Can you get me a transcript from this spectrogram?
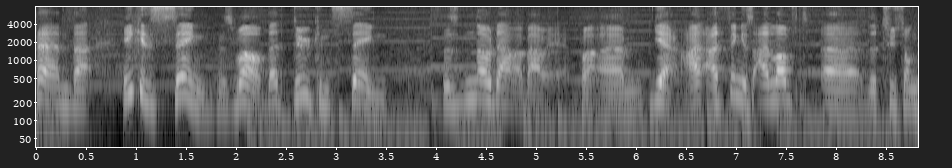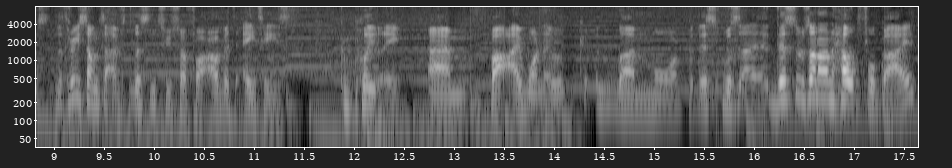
and that he can sing as well. That dude can sing. There's no doubt about it. But um, yeah, I, I think is I loved uh, the two songs, the three songs that I've listened to so far of the ATEEZ completely. Um, but I want to learn more. But this was uh, this was an unhelpful guide.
